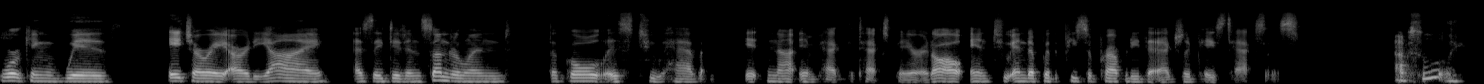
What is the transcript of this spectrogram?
working with HRA RDI, as they did in Sunderland, the goal is to have it not impact the taxpayer at all and to end up with a piece of property that actually pays taxes. Absolutely.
